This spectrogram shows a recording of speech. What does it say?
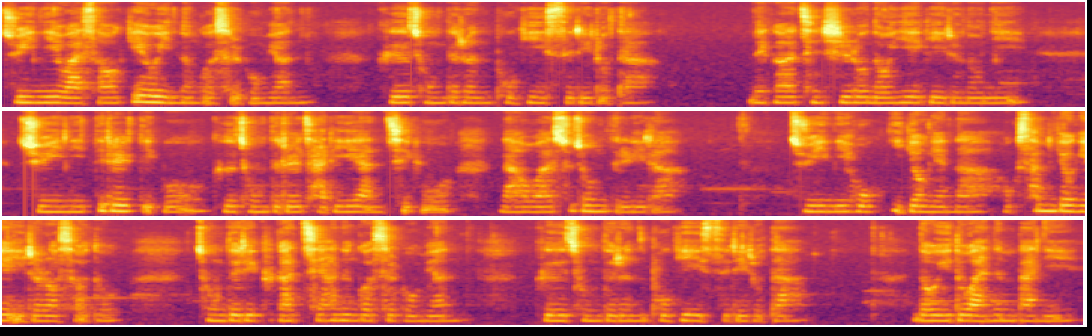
주인이 와서 깨어 있는 것을 보면 그 종들은 복이 있으리로다. 내가 진실로 너희에게 이르노니 주인이 띠를 띠고 그 종들을 자리에 앉히고 나와 수종들리라. 주인이 혹 이경에나 혹 삼경에 이르러서도 종들이 그같이 하는 것을 보면 그 종들은 복이 있으리로다. 너희도 아는 바니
